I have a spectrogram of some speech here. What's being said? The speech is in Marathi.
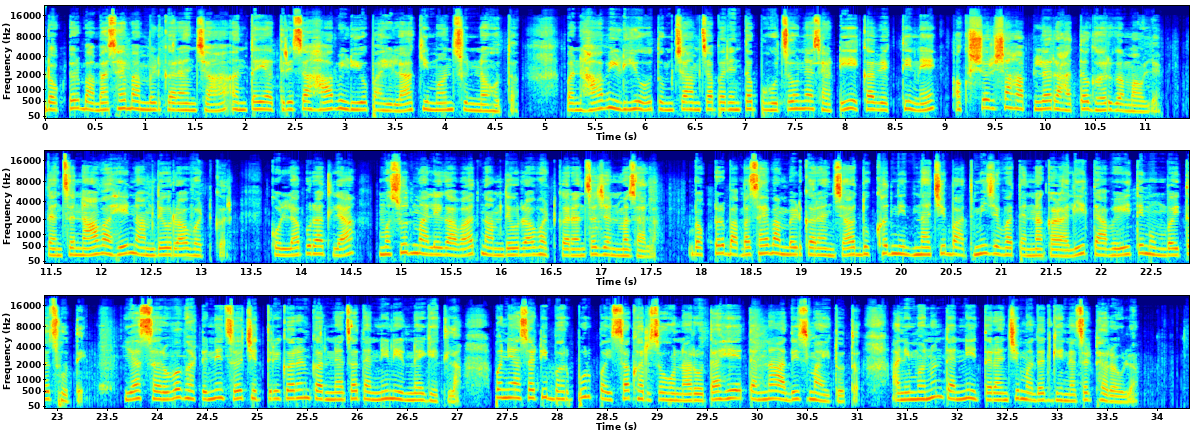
डॉक्टर बाबासाहेब आंबेडकरांच्या अंत्ययात्रेचा हा व्हिडिओ पाहिला की मन सुन्न होतं. पण हा व्हिडिओ तुमच्या आमच्यापर्यंत पोहोचवण्यासाठी एका व्यक्तीने अक्षरशः आपलं राहतं घर गमावले त्यांचं नाव आहे नामदेवराव भटकर कोल्हापुरातल्या मसूद माले गावात नामदेवराव भटकरांचा जन्म झाला. डॉक्टर बाबासाहेब आंबेडकरांच्या दुःखद निधनाची बातमी जेव्हा त्यांना कळाली त्यावेळी ते मुंबईतच होते. या सर्व घटनेचं चित्रीकरण करण्याचा त्यांनी निर्णय घेतला. पण यासाठी भरपूर पैसा खर्च होणार होता हे त्यांना आधीच माहीत होतं आणि म्हणून त्यांनी इतरांची मदत घेण्याचं ठरवलं.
